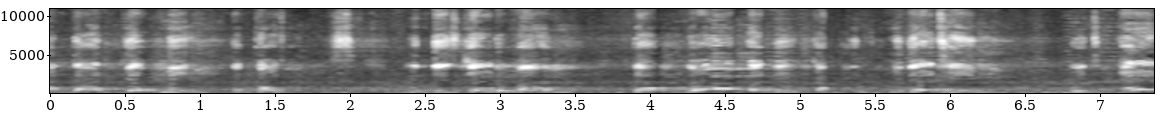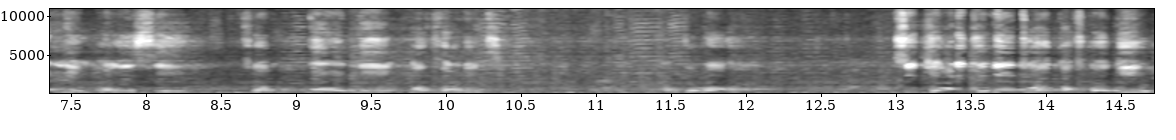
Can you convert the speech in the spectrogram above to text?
and that gave me the confidence in this gentleman that nobody can intimidate him with any policy from any authority of the world. Security network of Kogi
